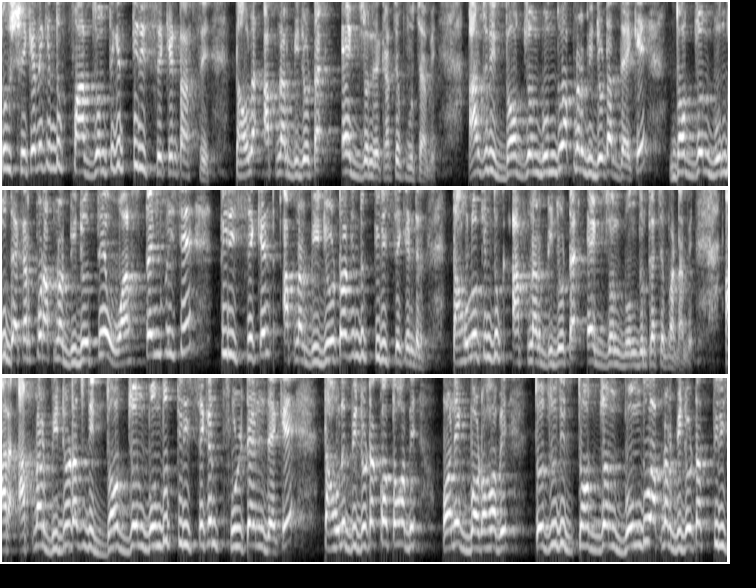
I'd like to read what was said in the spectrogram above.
তো সেখানে কিন্তু পাঁচজন থেকে তিরিশ সেকেন্ড আসছে। তাহলে আপনার ভিডিওটা একজনের কাছে পৌঁছাবে। আর যদি দশজন বন্ধু আপনার ভিডিওটা দেখে, দশজন বন্ধু দেখার পর আপনার ভিডিওতে ওয়াচ টাইম হয়েছে তিরিশ সেকেন্ড আপনার ভিডিওটাও কিন্তু তিরিশ সেকেন্ডের তাহলেও কিন্তু আপনার ভিডিওটা একজন বন্ধুর কাছে পাঠাবে। আর আপনার ভিডিওটা যদি দশজন বন্ধু তিরিশ সেকেন্ড ফুল টাইম দেখে, তাহলে ভিডিওটা কত হবে? অনেক বড় হবে। তো যদি দশজন বন্ধু আপনার ভিডিওটা তিরিশ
